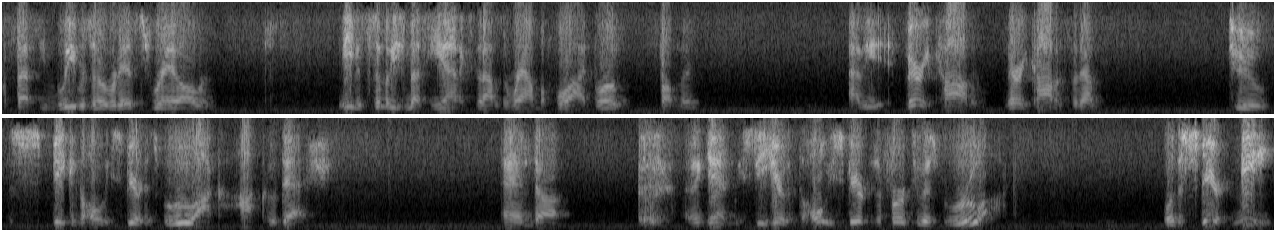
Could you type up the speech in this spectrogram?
professing believers over in Israel and even some of these messianics that I was around before I broke from them, I mean, very common, very common for them to speak of the Holy Spirit as Ruach HaKodesh. And, uh, again, we see here that the Holy Spirit is referred to as Ruach, or the Spirit meaning,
